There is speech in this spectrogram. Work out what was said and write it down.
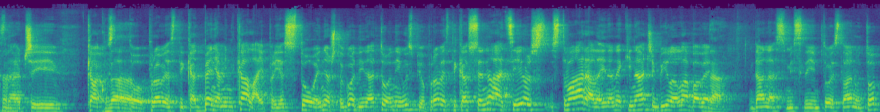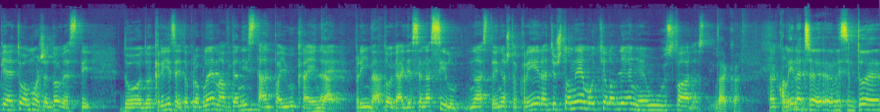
Znači, kako sad to provesti kad Benjamin Kalaj prije sto i nešto godina to nije uspio provesti, kad su se nacije još stvarale i na neki način bile labave, Da. Danas mislim to je stvarno utopija i to može dovesti do, do krize i do problema Afganistan pa i Ukrajina Da. je primjer Da. toga gdje se na silu nastoji nešto kreirati što nema utjelovljenje u stvarnosti. Tako je. Tako Ali da- inače, mislim, tu je e,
